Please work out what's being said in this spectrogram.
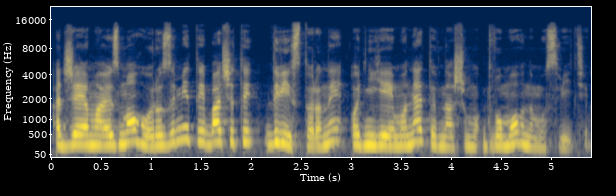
Адже я маю змогу розуміти і бачити дві сторони однієї монети в нашому двомовному світі.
